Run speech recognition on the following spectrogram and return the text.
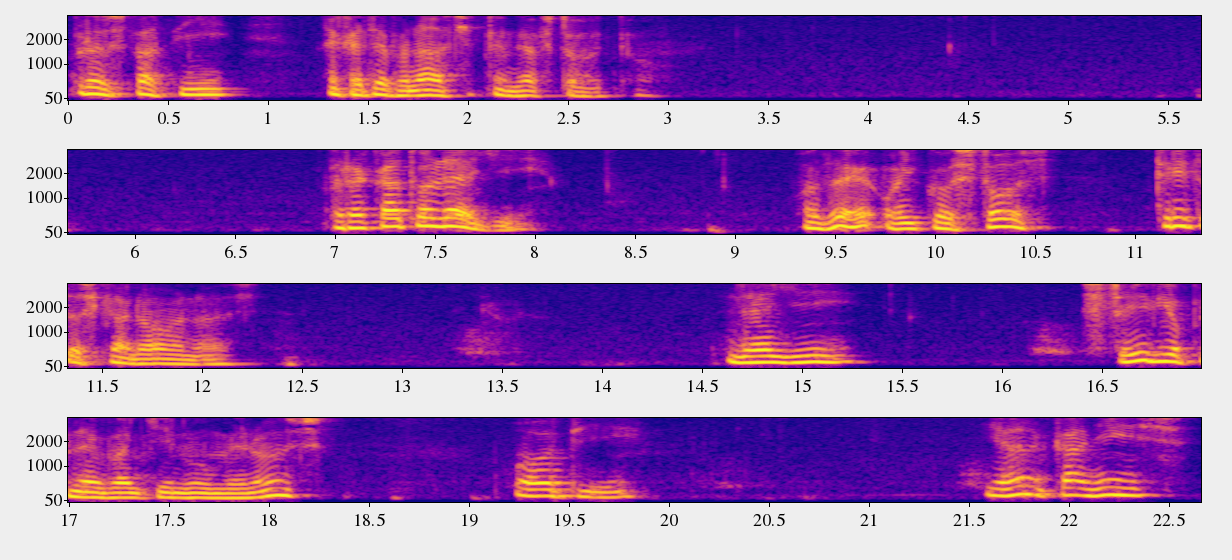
προσπαθεί να κατευνάσει τον εαυτό του. Παρακάτω λέγει ο, δε, ο 23ος τρίτος κανόνας λέγει στο ίδιο πνεύμα κινούμενος ότι εάν κανείς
